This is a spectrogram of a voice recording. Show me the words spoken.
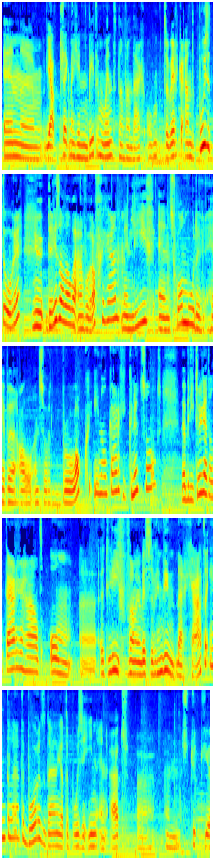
en uh, ja, het lijkt me geen beter moment dan vandaag om te werken aan de poezentoren. Nu, er is al wel wat aan vooraf gegaan. Mijn lief en schoonmoeder hebben al een soort blok in elkaar geknutseld. We hebben die terug uit elkaar gehaald om uh, het lief van mijn beste vriendin daar gaten in te laten boren, zodanig dat de poezen in en uit uh, een stukje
